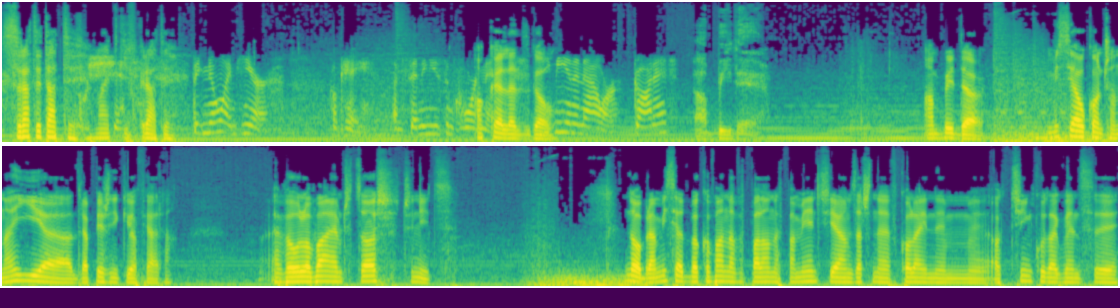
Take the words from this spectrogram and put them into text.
Sraty taty, majtki w kraty. Here. Okay, let's go. I'll be there. I'll be there. Misja ukończona. Yeah, drapieżnik i ofiara. Ewoluowałem czy coś, czy nic? Dobra, misja odblokowana, wypalone w pamięci. Ja ją zacznę w kolejnym y, odcinku, tak więc y,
